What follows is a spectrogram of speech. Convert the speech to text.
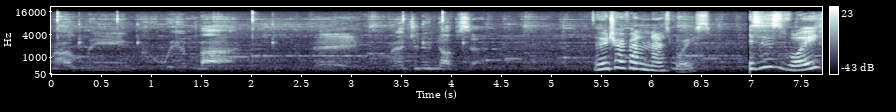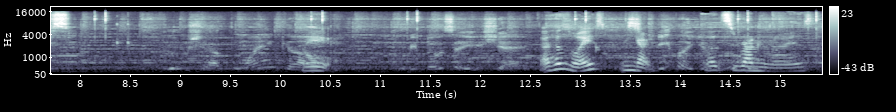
Marlene Quimba. Hey, Let me try to find a nice voice. Is his voice? Wait. That's his voice? Okay. Let's randomize.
